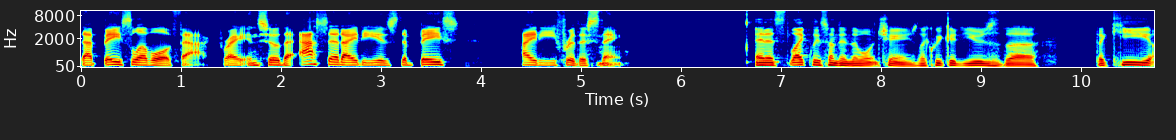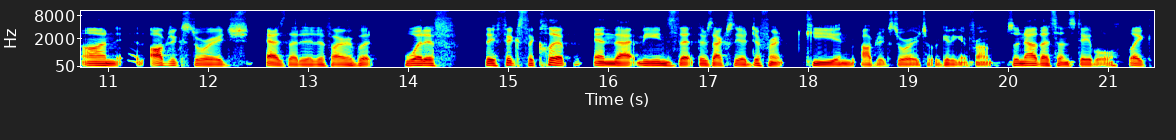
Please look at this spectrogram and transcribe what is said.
that base level of fact right? And so the asset id is the base id for this thing. And it's likely something that won't change. Like we could use the the key on object storage as that identifier, but what if they fix the clip and that means that there's actually a different key in object storage that we're getting it from. So now that's unstable. Like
